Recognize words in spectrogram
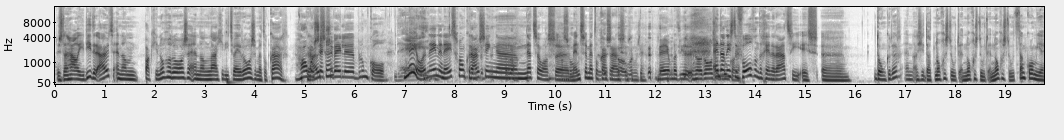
Dus dan haal je die eruit en dan pak je nog een roze... en dan laat je die twee roze met elkaar kruisen. Homoseksuele bloemkool. Nee. hoor, nee, nee, nee. Het is gewoon kruising. eh, net zoals eh, mensen met elkaar Russen kruisen. Nee, omdat hij een roze En dan is de heeft. volgende generatie is, eh, donkerder. En als je dat nog eens doet en nog eens doet en nog eens doet... dan kom je...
